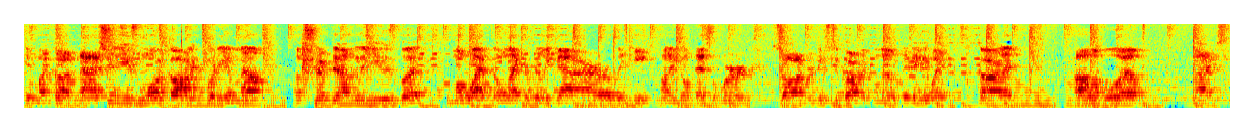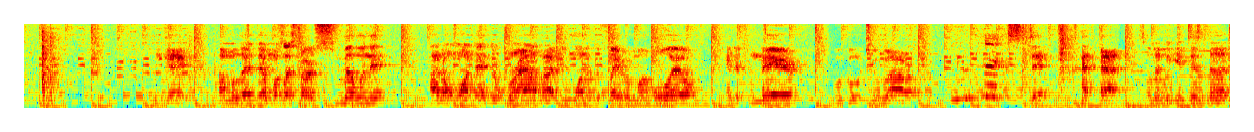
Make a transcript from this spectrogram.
Get my garlic. Now I should use more garlic for the amount of shrimp that I'm going to use, but my wife don't like it really garlicky. I don't even know if that's a word. So I reduced the garlic a little bit. Anyway, garlic, olive oil, nice. Okay, I'm gonna let that, once I start smelling it, I don't want that to brown, but I do want it to flavor my oil. And then from there, we'll go to our next step. so let me get this done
